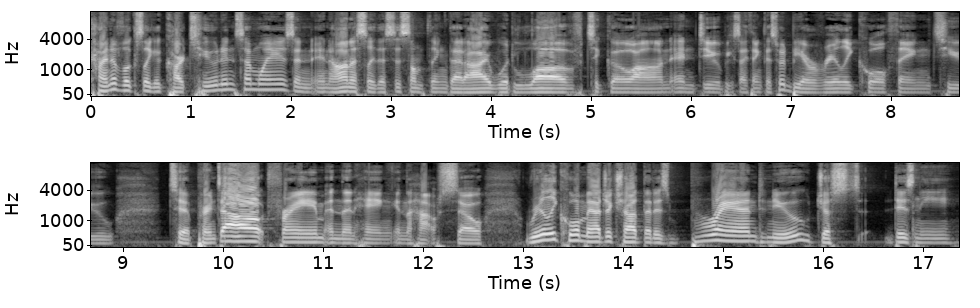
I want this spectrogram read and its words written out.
kind of looks like a cartoon in some ways and, and honestly this is something that i would love to go on and do because i think this would be a really cool thing to to print out, frame, and then hang in the house. So, really cool magic shot that is brand new. Just Disney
